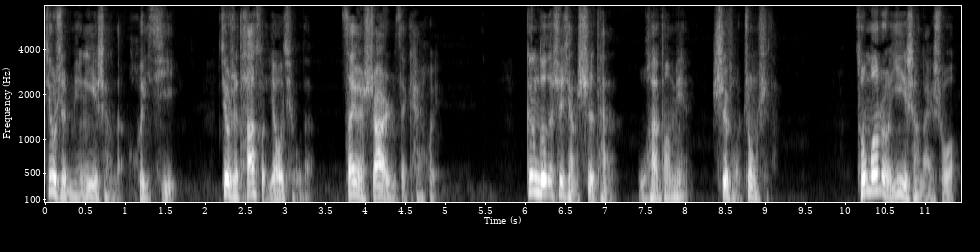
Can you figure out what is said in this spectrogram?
就是名义上的会期，就是他所要求的三月十二日再开会，更多的是想试探武汉方面是否重视他。从某种意义上来说。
